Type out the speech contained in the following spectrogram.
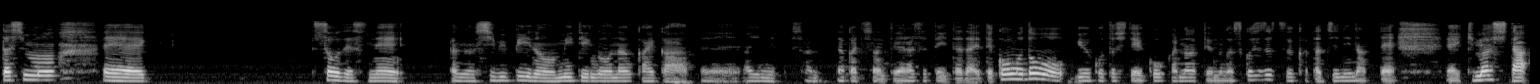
私も、えー、そうですね、あの、CBP のミーティングを何回か、えー、あゆみさん、中地さんとやらせていただいて、今後どういうことしていこうかなっていうのが少しずつ形になってき、えー、ました。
